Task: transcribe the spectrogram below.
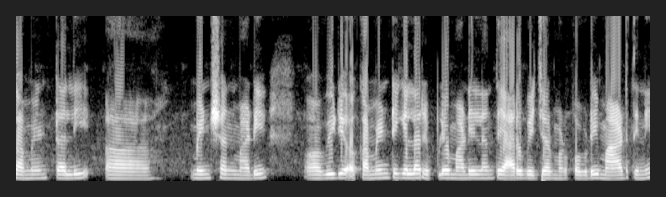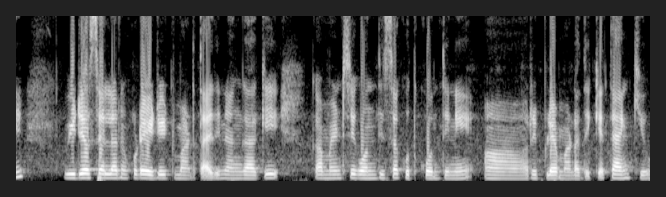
ಕಮೆಂಟಲ್ಲಿ ಮೆನ್ಷನ್ ಮಾಡಿ. ವಿಡಿಯೋ, ಕಮೆಂಟಿಗೆಲ್ಲ ರಿಪ್ಲೈ ಮಾಡಿಲ್ಲ ಅಂತ ಯಾರು ಬೇಜಾರು ಮಾಡ್ಕೊಬೇಡಿ. ಮಾಡ್ತೀನಿ. ವಿಡಿಯೋಸ್ ಎಲ್ಲನೂ ಕೂಡ ಎಡಿಟ್ ಮಾಡ್ತಾ ಇದ್ದೀನಿ. ಹಂಗಾಗಿ ಕಮೆಂಟ್ಸಿಗೆ ಒಂದು ದಿವಸ ಕುತ್ಕೊತೀನಿ. ರಿಪ್ಲೈ ಮಾಡೋದಕ್ಕೆ. Thank you.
